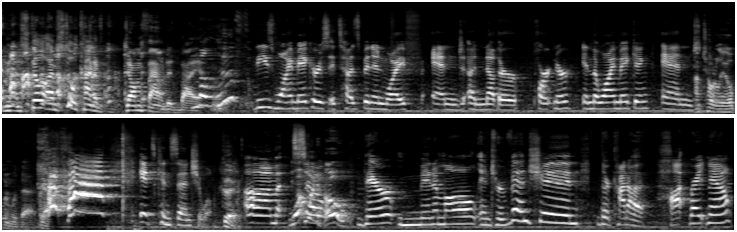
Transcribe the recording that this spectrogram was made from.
I mean, I'm still, I'm still kind of dumbfounded by it. Maloof, these winemakers, it's husband and wife and another partner in the winemaking, and I'm totally open with that. Yeah. it's consensual. Good. Um, One so would hope. they're minimal intervention. They're kind of hot right now.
